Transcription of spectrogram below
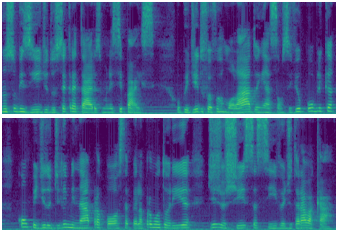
no subsídio dos secretários municipais. O pedido foi formulado em ação civil pública com o pedido de liminar proposta pela Promotoria de Justiça Civil de Tarauacá.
